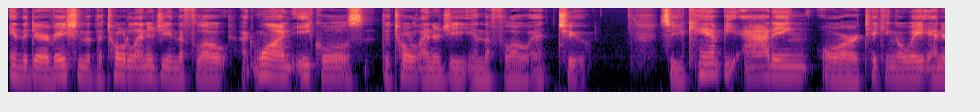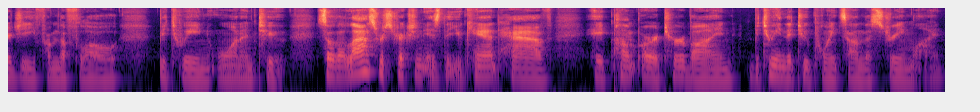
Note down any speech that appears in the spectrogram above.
in the derivation that the total energy in the flow at 1 equals the total energy in the flow at 2. So you can't be adding or taking away energy from the flow between one and two. So the last restriction is that you can't have a pump or a turbine between the two points on the streamline.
